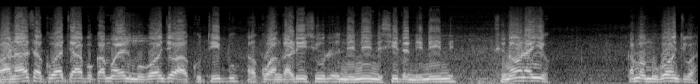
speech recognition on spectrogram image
wanaweza kuacha hapo kama wewe ni mgonjwa wa kutibu akuangalia shule ni nini shida ni nini sinaona hiyo kama mgonjwa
